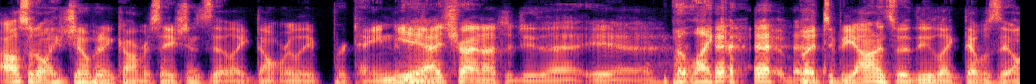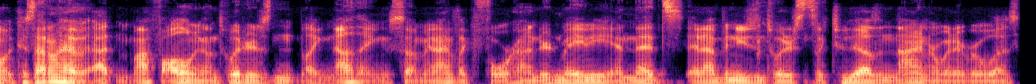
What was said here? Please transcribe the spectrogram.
also don't like jumping in conversations that like don't really pertain to me. Yeah, I try not to do that. Yeah. But like, but to be honest with you, like that was the only because I don't have I- my following on Twitter is like nothing. So I mean, I have like 400 maybe, and that's and I've been using Twitter since like 2009 or whatever it was.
